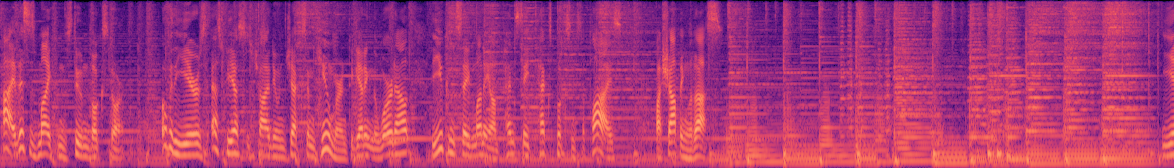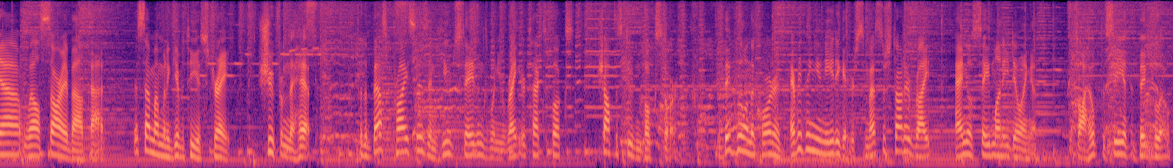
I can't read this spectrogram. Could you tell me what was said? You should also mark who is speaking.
Speaker 1: Hi, this is Mike from the Student Bookstore. Over the years, SBS has tried to inject some humor into getting the word out that you can save money on Penn State textbooks and supplies by shopping with us. Yeah, well, sorry about that. This time I'm going to give it to you straight. Shoot from the hip. For the best prices and huge savings when you rent your textbooks, shop the Student Bookstore. The Big Blue in the corner is everything you need to get your semester started right, and you'll save money doing it. So I hope to see you at the Big Blue.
